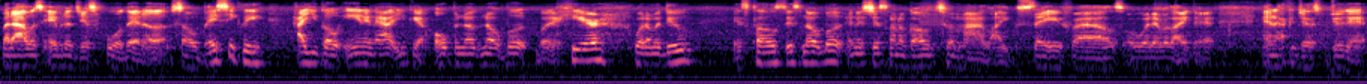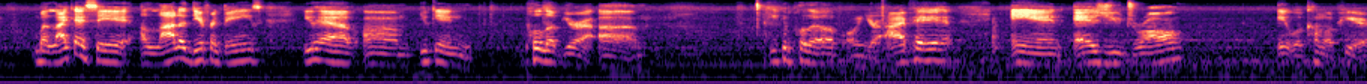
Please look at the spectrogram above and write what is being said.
But I was able to just pull that up. So basically, how you go in and out. You can open up notebook, but here, what I'm gonna do is close this notebook, and it's just gonna go to my like save files or whatever like that, and I can just do that. But like I said, a lot of different things. You have, um, you can pull up your, uh, you can pull it up on your iPad, and as you draw, it will come up here.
